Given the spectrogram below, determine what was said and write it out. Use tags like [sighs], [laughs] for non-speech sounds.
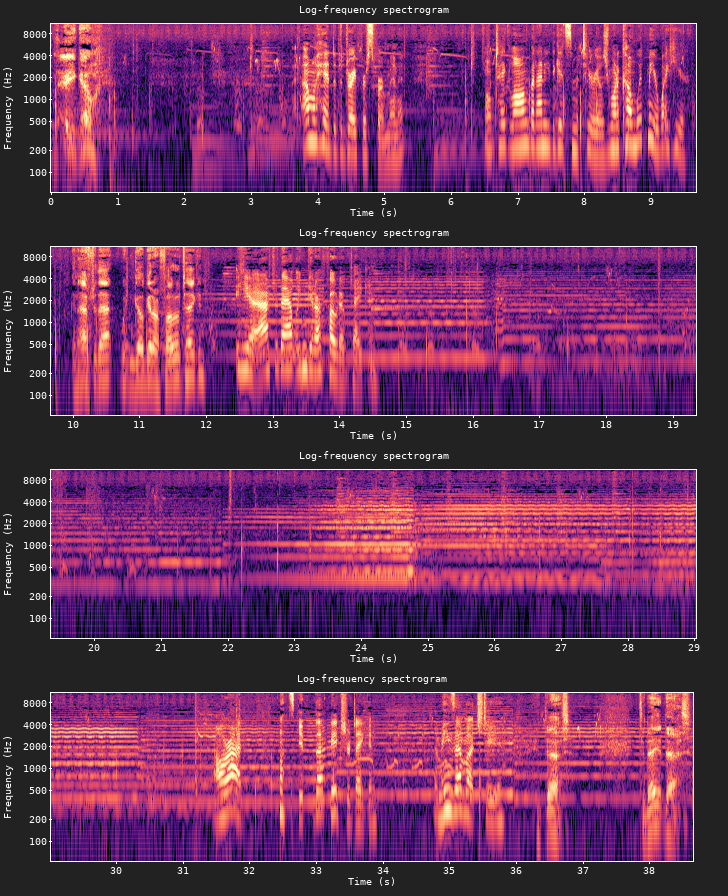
There you go. I'm gonna head to the Drapers for a minute. Won't take long, but I need to get some materials. You wanna come with me or wait here? And after that, we can go get our photo taken? Yeah, after that, we can get our photo taken. [laughs] let's get that picture taken. It means that much to you. It does. Today it does.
